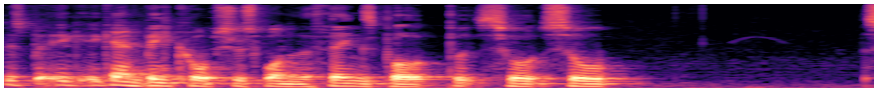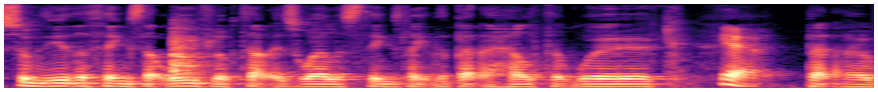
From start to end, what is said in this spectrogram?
Because again, B Corp's just one of the things, but but so so some of the other things that we've looked at as well as things like the Better Health at Work, yeah, Better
